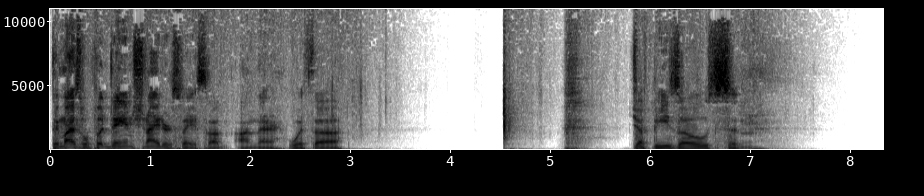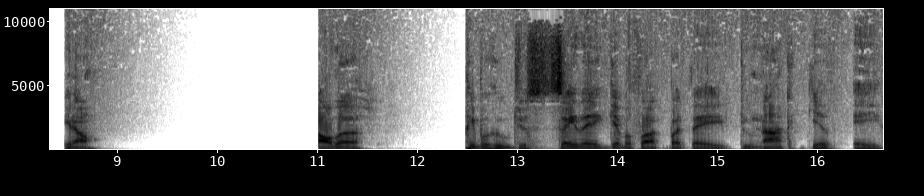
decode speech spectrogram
they might as well put Dan Schneider's face on, on there with uh, Jeff Bezos and you know all the people who just say they give a fuck, but they do not give a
